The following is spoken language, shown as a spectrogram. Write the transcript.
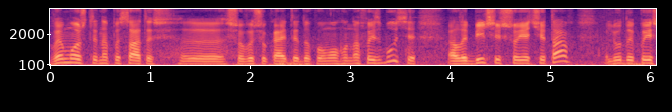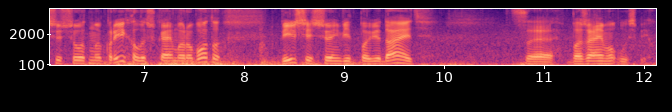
Ви можете написати, е, що ви шукаєте допомогу на Фейсбуці, але більшість, що я читав, люди пишуть, що от ми приїхали, шукаємо роботу. Більшість, що їм відповідають, це бажаємо успіху.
